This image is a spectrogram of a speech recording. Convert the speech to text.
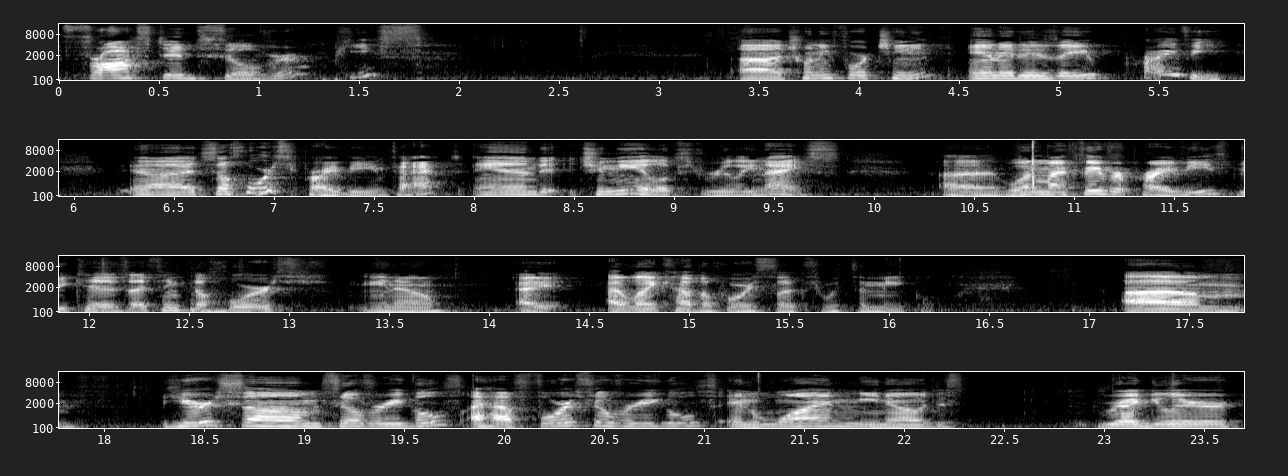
frosted silver piece, uh, 2014, and it is a Privy. Uh, it's a horse Privy, in fact, and to me it looks really nice. Uh, one of my favorite Privies because I think the horse, you know, I I like how the horse looks with the maple. Um, here's some Silver Eagles. I have four Silver Eagles and one, you know, just regular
